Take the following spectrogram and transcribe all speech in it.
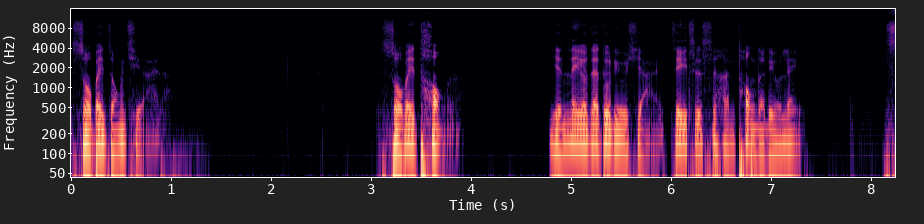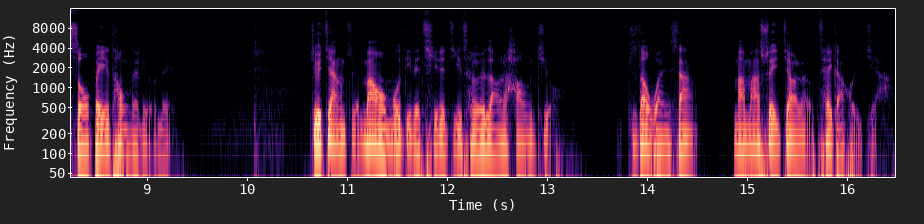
手背肿起来了，手背痛了，眼泪又再度流下来。这一次是很痛的流泪，手背痛的流泪。就这样子漫无目的的骑着机车，又绕了好久，直到晚上妈妈睡觉了才敢回家。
